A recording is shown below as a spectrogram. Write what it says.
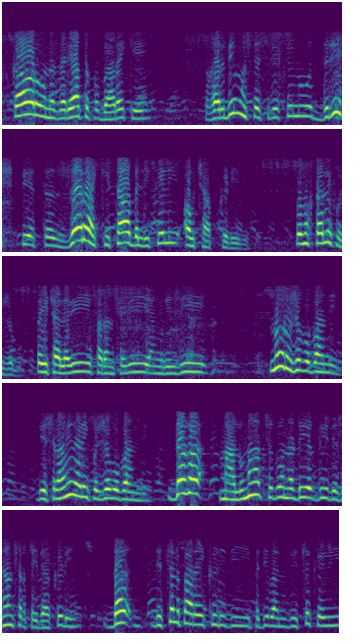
افکارو او نظریاتو په باره کې غربي مستشرقینو درې شپېته زره کتابه لیکلي او چاپ کړي دي. په مختلفو ژبو په ایټالوي فرانسوي انګریزي نورو ژبو باندې د اسلامي نړۍ په ژبو باندې دغه معلومات چې دونه ډیر دوی د ځان سره پیدا کړي د د څه لپاره یې کړي دي په دې باندې دوی څه کوي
